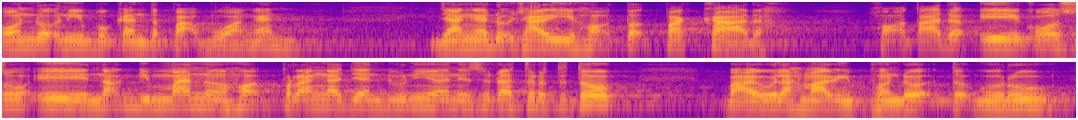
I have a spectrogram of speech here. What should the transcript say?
pondok ni bukan tempat buangan jangan duk cari hok tak pakar dah. Hok tak ada A kosong A nak gimana hok perangajian dunia ni sudah tertutup barulah mari pondok tok guru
